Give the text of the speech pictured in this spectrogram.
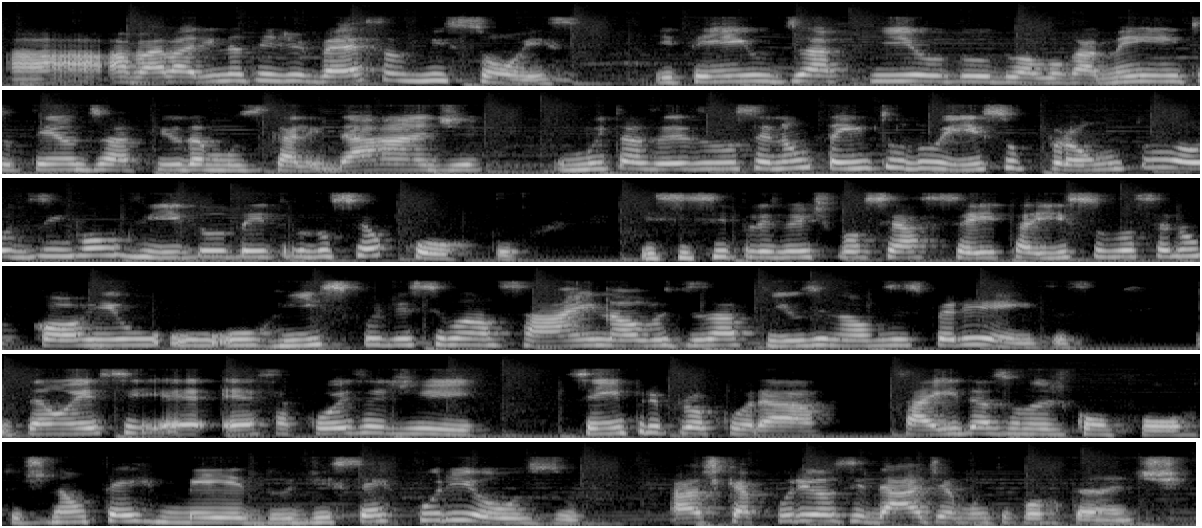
A, a bailarina tem diversas missões. E tem o desafio do, do, alongamento, tem o desafio da musicalidade. E muitas vezes você não tem tudo isso pronto ou desenvolvido dentro do seu corpo. E se simplesmente você aceita isso, você não corre o, o, o risco de se lançar em novos desafios e novas experiências. Então, esse, é, essa coisa de sempre procurar sair da zona de conforto, de não ter medo, de ser curioso. Acho que a curiosidade é muito importante.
